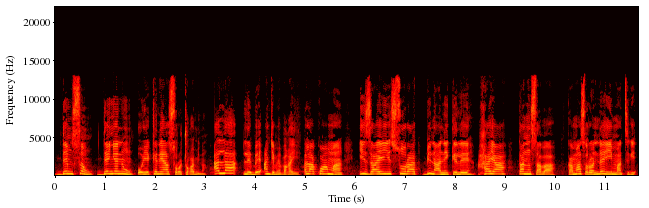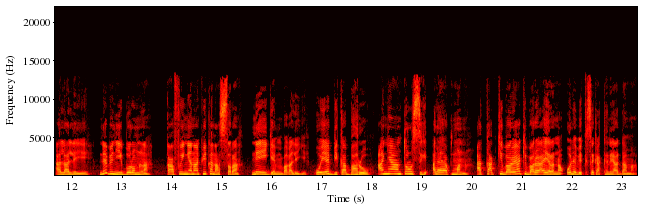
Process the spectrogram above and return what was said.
denmisɛnw denɲɛninw o ye kɛnɛya sɔrɔ coga min na ala le be an jɛmɛbaga ye ala ko an ma izayi sura bi naani kelen haya tan ni saba kamasɔrɔ ne y'i matigi ala le ye ne bɛ n'i borom la k'a fɔ i ɲɛna k'i kana siran ne ye jɛmɛbaga le ye o ye bi ka baro an y'an toro sigi ala ya kuma na a ka kibaruya kibaruya yɛrɛ na o le be se ka kɛnɛya dan ma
